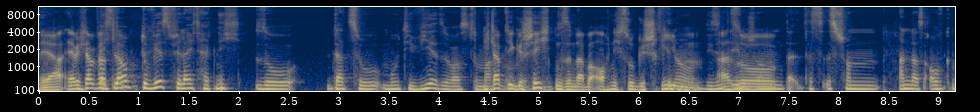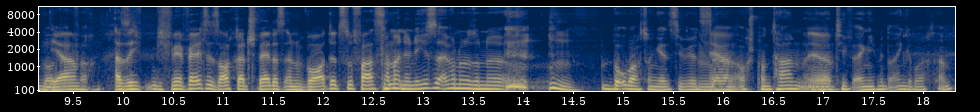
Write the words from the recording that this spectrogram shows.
Ja, ja aber ich glaube, ich glaube, du wirst vielleicht halt nicht so dazu motiviert, sowas zu machen. ich glaube, die. Geschichten sind aber auch nicht so geschrieben. Genau, die sind also, eben schon, da- das ist schon anders aufgebaut ja, einfach. also ich, ich, mir fällt es auch gerade schwer, das in Worte zu fassen. Kann man ja nicht, es ist einfach nur so eine Beobachtung jetzt, die wir jetzt Ja. auch spontan Ja. relativ eigentlich mit eingebracht haben.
